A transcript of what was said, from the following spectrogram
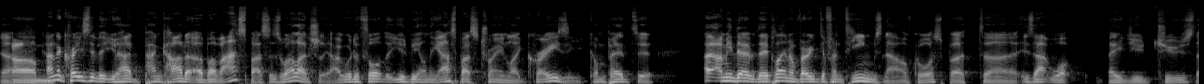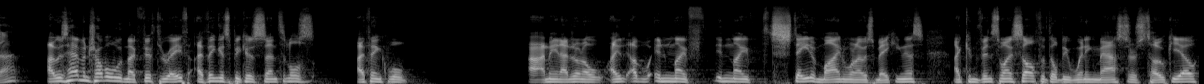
Yeah. Um, kind of crazy that you had Pancada above Aspas as well, actually. I would have thought that you'd be on the Aspas train like crazy compared to. I I mean, they're, they're playing on very different teams now, of course, but uh, is that what made you choose that? I was having trouble with my fifth through eighth. I think it's because Sentinels, I think will. I mean, I don't know. I, I- in my in my state of mind when I was making this, I convinced myself that they'll be winning Masters Tokyo,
